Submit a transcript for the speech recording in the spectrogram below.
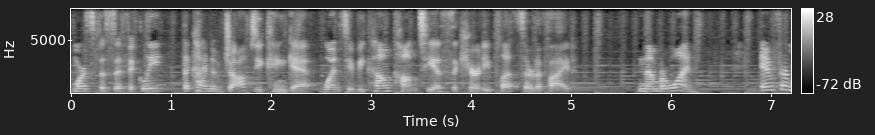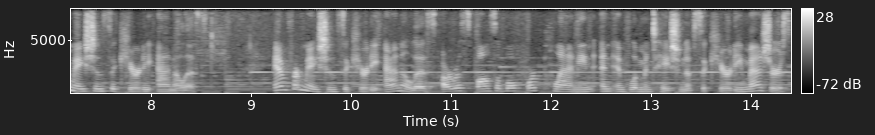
More specifically, the kind of jobs you can get once you become CompTIA Security Plus certified. Number 1. Information Security Analyst. Information security analysts are responsible for planning and implementation of security measures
